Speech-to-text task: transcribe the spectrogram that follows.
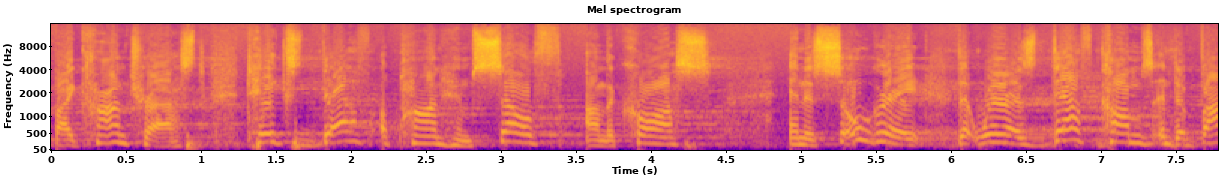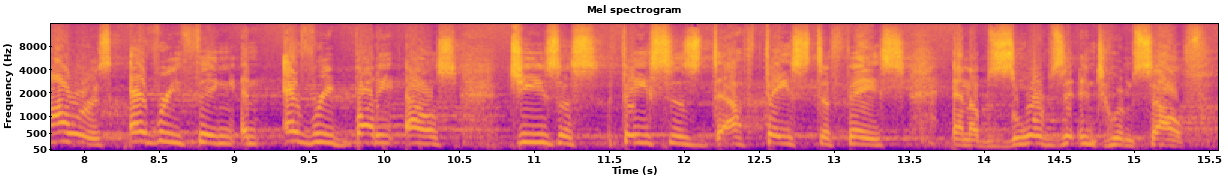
by contrast, takes death upon himself on the cross and is so great that whereas death comes and devours everything and everybody else, Jesus faces death face to face and absorbs it into himself.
